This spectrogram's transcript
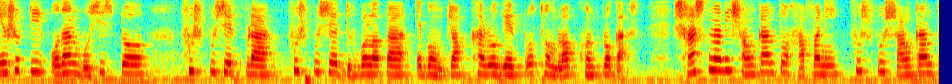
এই ওষুধটির প্রধান বৈশিষ্ট্য ফুসফুসের প্রা, ফুসফুসের দুর্বলতা এবং যক্ষা রোগের প্রথম লক্ষণ প্রকাশ। শ্বাসনালী সংক্রান্ত হাঁফানি ফুসফুস সংক্রান্ত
